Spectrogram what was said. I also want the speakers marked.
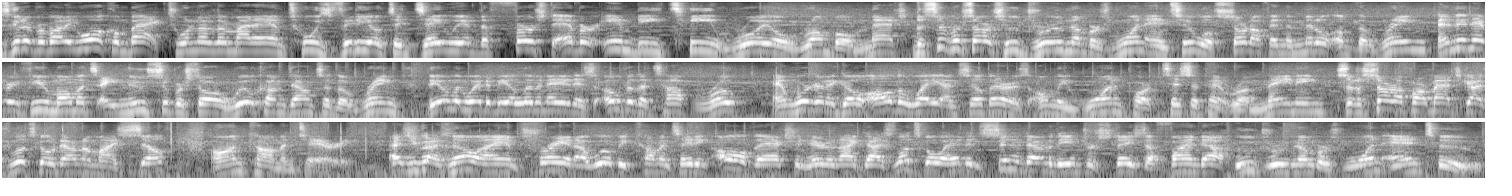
Speaker 1: is good everybody? Welcome back to another My Damn Toys video. Today we have the first ever MDT Royal Rumble match. The superstars who drew numbers 1 and 2 will start off in the middle of the ring and then every few moments a new superstar will come down to the ring. The only way to be eliminated is over the top rope and we're going to go all the way until there is only one participant remaining. So to start off our match guys, let's go down to myself on commentary. As you guys know, I am Trey and I will be commentating all of the action here tonight, guys. Let's go ahead and send it down to the stage to find out who drew numbers 1 and 2.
